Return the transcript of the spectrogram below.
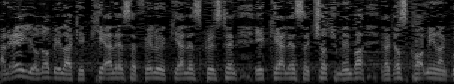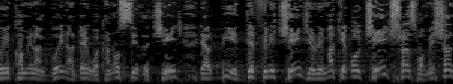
And then you'll not be like a careless a fellow, a careless Christian, a careless a church member. You're just coming and going, coming and going, and then we cannot see the change. There'll be a definite change, a remarkable change, transformation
